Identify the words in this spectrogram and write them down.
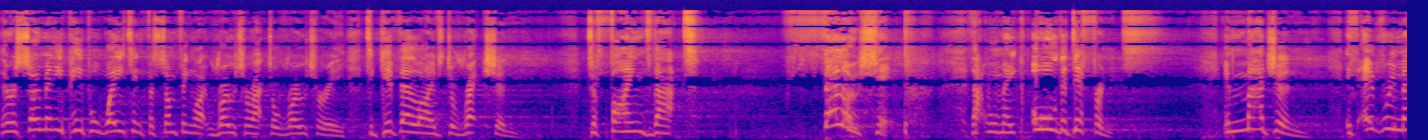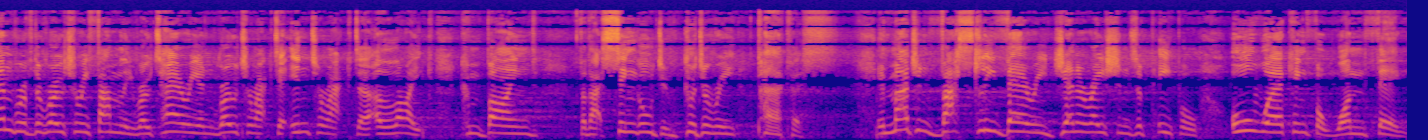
There are so many people waiting for something like Rotaract or Rotary to give their lives direction, to find that fellowship that will make all the difference. Imagine if every member of the Rotary family, Rotarian, Rotaractor, Interactor alike, combined for that single do goodery purpose. Imagine vastly varied generations of people all working for one thing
